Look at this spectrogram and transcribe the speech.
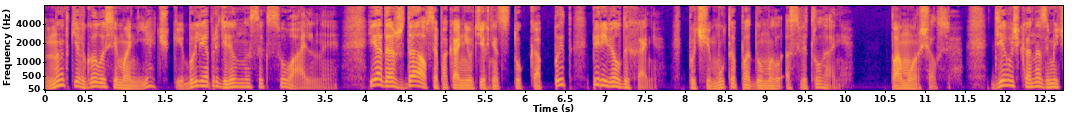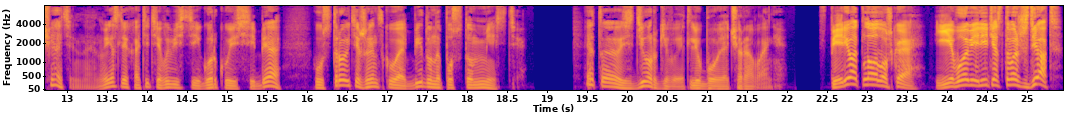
Нотки в голосе маньячки были определенно сексуальные. Я дождался, пока не утихнет стук копыт, перевел дыхание. Почему-то подумал о Светлане. Поморщился. Девочка, она замечательная, но если хотите вывести Егорку из себя, устройте женскую обиду на пустом месте. Это сдергивает любое очарование. «Вперед, Лолушка! Его Величество ждет!»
